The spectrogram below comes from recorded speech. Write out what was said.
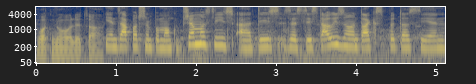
wotno lita. Jen započne pomoku přemyslić, a też ze tej stawizą tak spyta się jen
